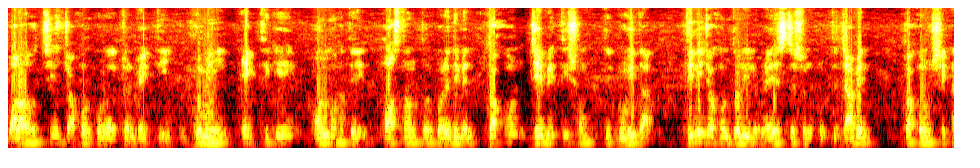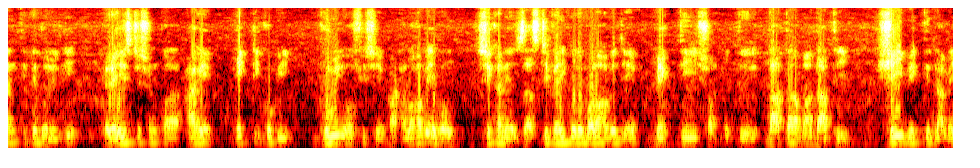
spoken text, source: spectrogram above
বলা হচ্ছে যখন কোনো একজন ব্যক্তি ভূমি এক থেকে অন্য হাতে হস্তান্তর করে দিবেন, তখন যে ব্যক্তি সম্পত্তির গ্রহিতা, তিনি যখন দলিল রেজিস্ট্রেশন করতে যাবেন, তখন সেখান থেকে দলিলটি রেজিস্ট্রেশন করার আগে একটি কপি ভূমি অফিসে পাঠানো হবে এবং সেখানে জাস্টিফাই করে বলা হবে যে ব্যক্তি, সম্পত্তির দাতা বা দাত্রী সেই ব্যক্তির নামে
